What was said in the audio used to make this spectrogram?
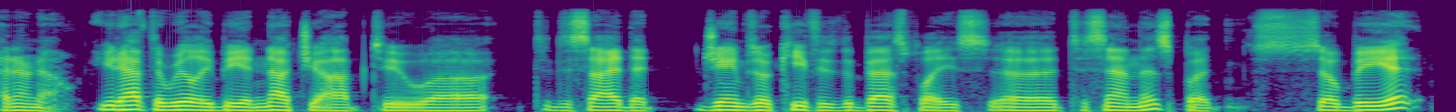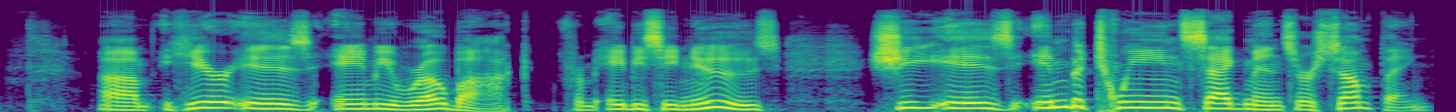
I don't know. You'd have to really be a nut job to uh, to decide that James O'Keefe is the best place uh, to send this, but so be it. Um, here is Amy Robach from ABC News. She is in between segments or something,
